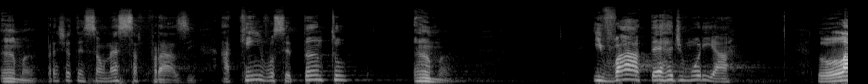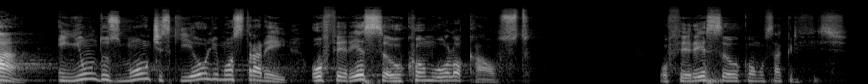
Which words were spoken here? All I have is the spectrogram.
ama. Preste atenção nessa frase. A quem você tanto ama. E vá à terra de Moriá. Lá, em um dos montes que eu lhe mostrarei, ofereça-o como holocausto. Ofereça-o como sacrifício.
